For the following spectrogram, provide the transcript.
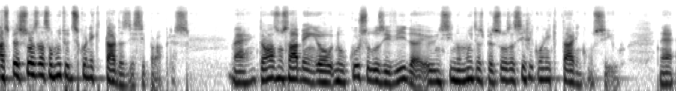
as pessoas elas são muito desconectadas de si próprias. Né? Então elas não sabem, eu, no curso Luz e Vida, eu ensino muitas pessoas a se reconectarem consigo, né?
